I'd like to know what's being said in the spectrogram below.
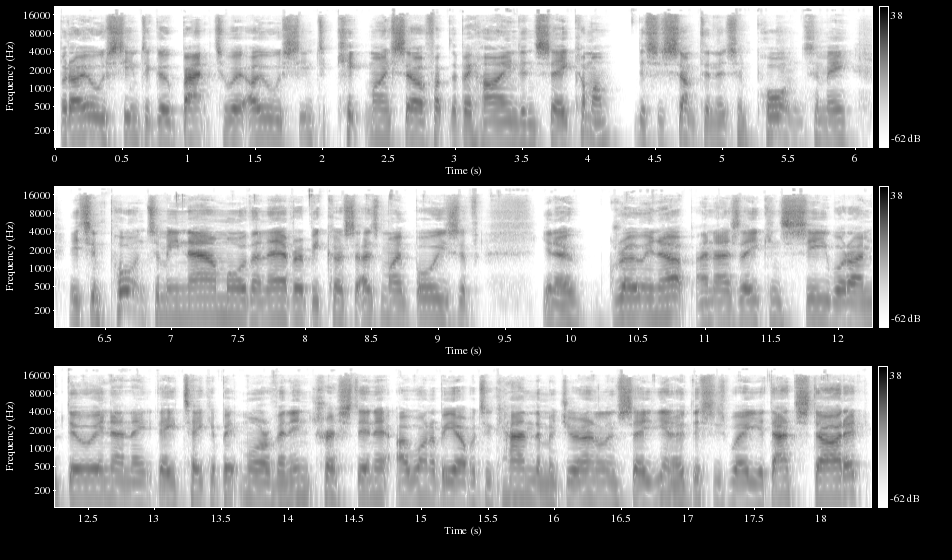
but I always seem to go back to it. I always seem to kick myself up the behind and say, come on, this is something that's important to me. It's important to me now more than ever because as my boys have you know, growing up and as they can see what I'm doing and they, they take a bit more of an interest in it, I want to be able to hand them a journal and say, you know, this is where your dad started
